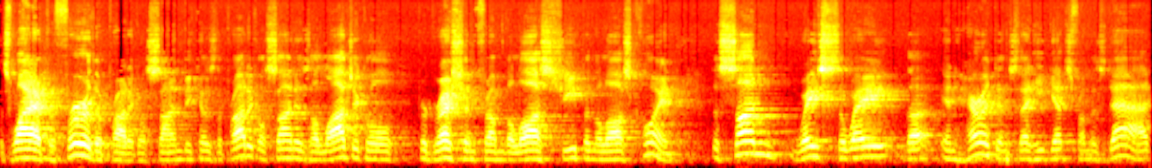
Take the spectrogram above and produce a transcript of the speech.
That's why I prefer the prodigal son, because the prodigal son is a logical progression from the lost sheep and the lost coin. The son wastes away the inheritance that he gets from his dad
